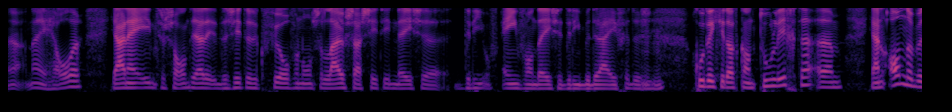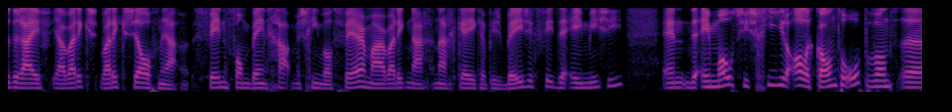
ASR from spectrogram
Ja, nee, helder. Ja, nee, interessant. Ja, er zitten natuurlijk veel van onze luisteraars zitten in deze drie of één van deze drie bedrijven. Dus mm -hmm. goed dat je dat kan toelichten. Um, ja, een ander bedrijf ja, waar, ik, waar ik zelf nou ja, fan van ben, gaat misschien wat ver. Maar waar ik naar, naar gekeken heb, is Basic Fit, de emissie. En de emoties gieren alle kanten op. Want uh,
